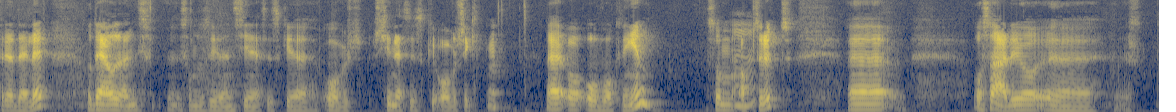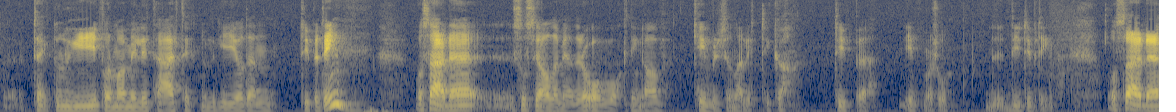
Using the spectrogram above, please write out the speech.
tre deler. Og det er jo den, som du sier, den kinesiske, over, kinesiske oversikten. Nei, overvåkningen, som Mhm. absolutt. Eh, og så er det jo eh, teknologi i form av militær teknologi og den type ting. Og så er det sosiale medier og overvåkning av Cambridge Analytica-type informasjon. De, de type tingene. Og så er det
